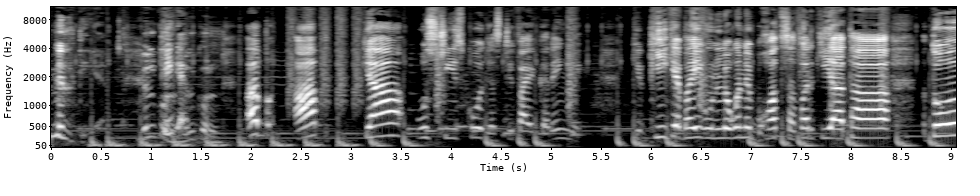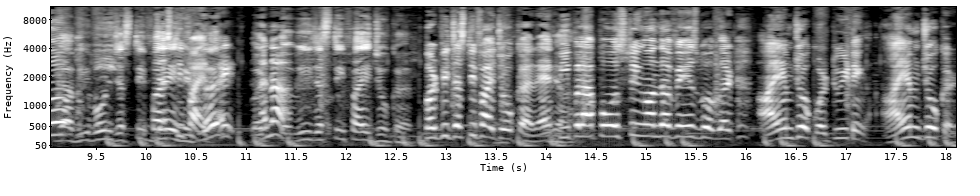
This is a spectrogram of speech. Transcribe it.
मिलती है। बिल्कुल बिल्कुल। अब आप क्या उस चीज़ को जस्टिफाई करेंगे कि ठीक है भाई उन लोगों ने बहुत सफ़र किया था तो वी वोंट जस्टिफाई जस्टिफाई है ना? Justify joker but we justify joker and people are posting on the Facebook I am joker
